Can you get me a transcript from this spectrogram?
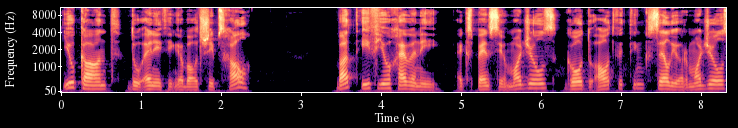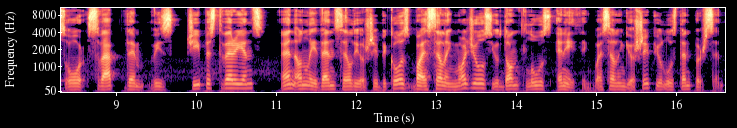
You can't do anything about ship's hull. But if you have any expensive modules, go to outfitting, sell your modules or swap them with cheapest variants and only then sell your ship because by selling modules you don't lose anything. By selling your ship you lose 10%.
